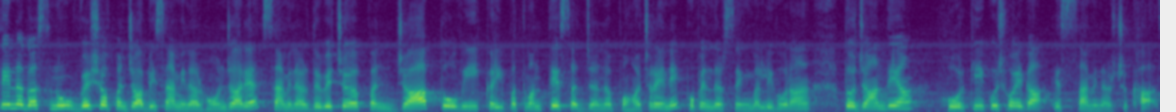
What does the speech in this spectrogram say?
3 ਅਗਸਤ ਨੂੰ ਵਿਸ਼ਵ ਪੰਜਾਬੀ ਸੈਮੀਨਾਰ ਹੋਣ ਜਾ ਰਿਹਾ ਹੈ। ਸੈਮੀਨਾਰ ਦੇ ਵਿੱਚ ਪੰਜਾਬ ਤੋਂ ਵੀ ਕਈ ਪਤਵੰਤੇ ਸੱਜਣ ਪਹੁੰਚ ਰਹੇ ਨੇ। ਭੁਪਿੰਦਰ ਸਿੰਘ ਮੱਲੀ ਹੋਰਾਂ ਤੋਂ ਜਾਣਦੇ ਹਾਂ। ਹੋਰ ਕੀ ਕੁਝ ਹੋਏਗਾ ਇਸ ਸੈਮੀਨਾਰ 'ਚ ਖਾਸ?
